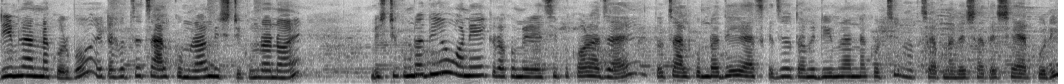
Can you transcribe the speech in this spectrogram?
ডিম রান্না করব। এটা হচ্ছে চাল কুমড়া, মিষ্টি কুমড়া নয়। মিষ্টি কুমড়া দিয়েও অনেক রকমের রেসিপি করা যায়। তো চাল কুমড়া দিয়ে আজকে যেহেতু আমি ডিম রান্না করছি, ভাবছি আপনাদের সাথে শেয়ার করি।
